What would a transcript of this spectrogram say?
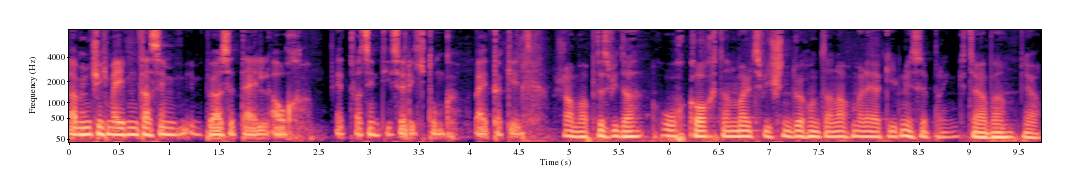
da wünsche ich mir eben, dass im, im Börseteil auch etwas in diese Richtung weitergeht. Schauen wir, ob das wieder hochkocht, dann mal zwischendurch und dann auch mal Ergebnisse bringt. Aber ja.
